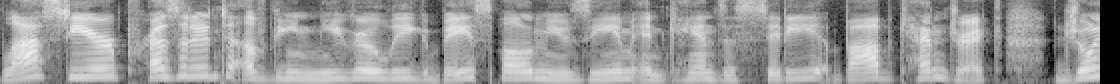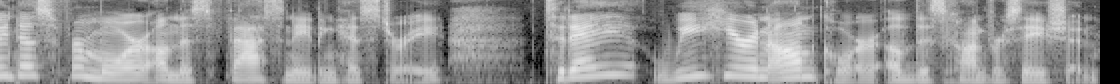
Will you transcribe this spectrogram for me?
Last year, president of the Negro League Baseball Museum in Kansas City, Bob Kendrick, joined us for more on this fascinating history. Today, we hear an encore of this conversation.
